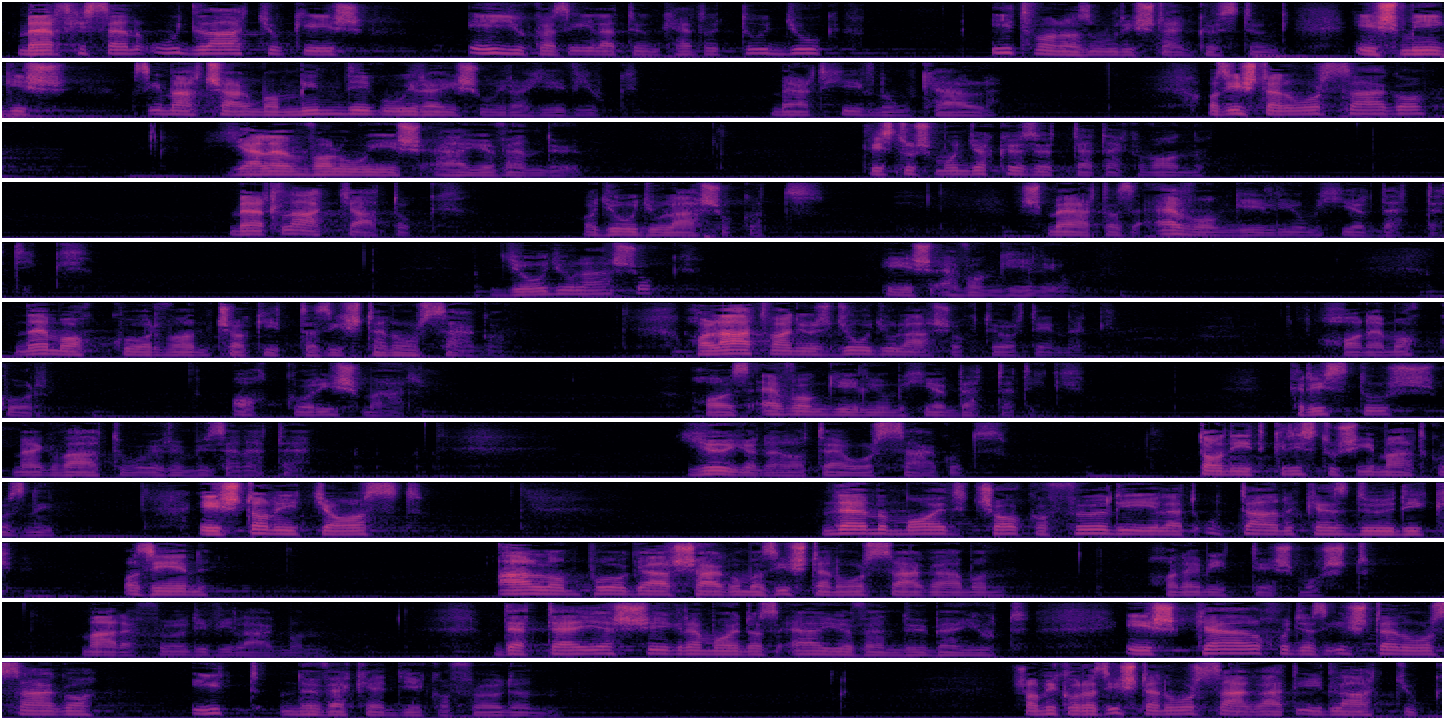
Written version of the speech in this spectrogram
mert hiszen úgy látjuk és éljük az életünket, hogy tudjuk, itt van az Úristen köztünk, és mégis az imádságban mindig újra és újra hívjuk, mert hívnunk kell. Az Isten országa jelen való és eljövendő. Krisztus mondja, közöttetek van. Mert látjátok a gyógyulásokat, és mert az evangélium hirdettetik. Gyógyulások és evangélium. Nem akkor van csak itt az Isten országa. Ha látványos gyógyulások történnek, hanem akkor, akkor is már, ha az evangélium hirdettetik. Krisztus megváltó örömüzenete. Jöjjön el a te országod. Tanít Krisztus imádkozni. És tanítja azt, nem majd csak a földi élet után kezdődik az én állampolgárságom az Isten országában, hanem itt és most, már e földi világban. De teljességre majd az eljövendőben jut, és kell, hogy az Isten országa itt növekedjék a földön. És amikor az Isten országát így látjuk,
